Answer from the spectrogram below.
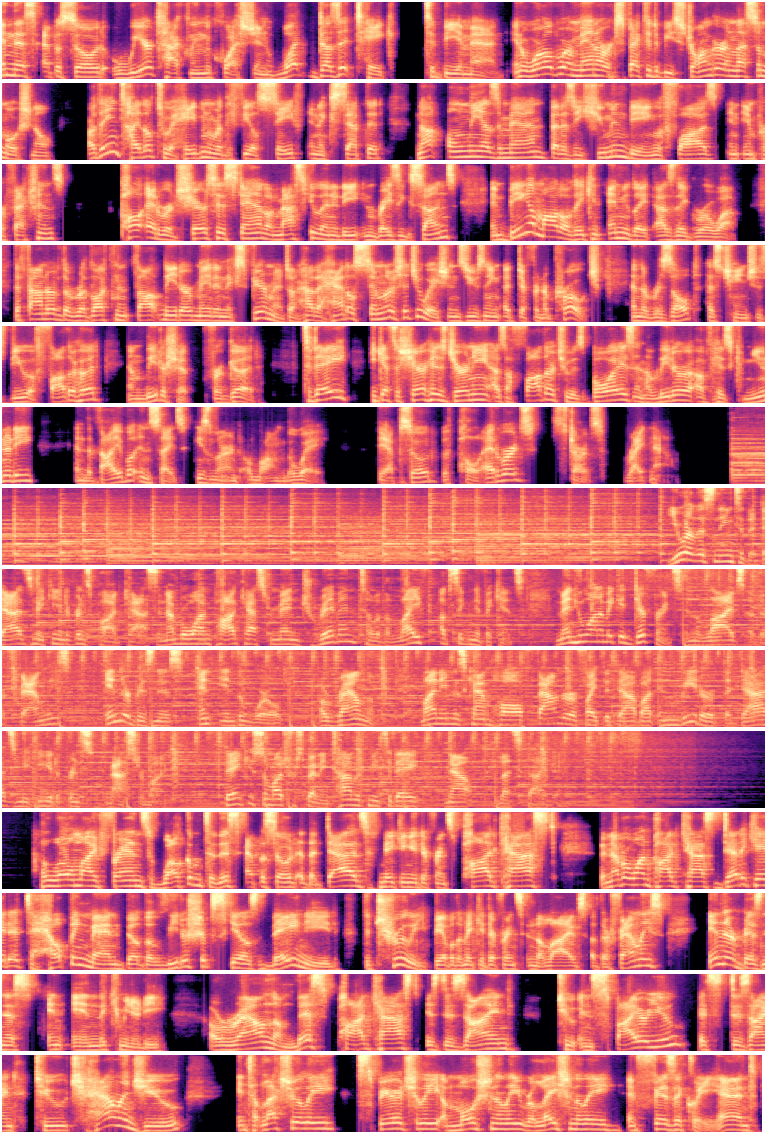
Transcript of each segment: In this episode, we are tackling the question what does it take to be a man? In a world where men are expected to be stronger and less emotional, are they entitled to a haven where they feel safe and accepted, not only as a man, but as a human being with flaws and imperfections? Paul Edwards shares his stand on masculinity in raising sons and being a model they can emulate as they grow up the founder of the Reluctant Thought Leader made an experiment on how to handle similar situations using a different approach. And the result has changed his view of fatherhood and leadership for good. Today, he gets to share his journey as a father to his boys and a leader of his community and the valuable insights he's learned along the way. The episode with Paul Edwards starts right now. You are listening to the Dads Making a Difference podcast, the number one podcast for men driven to live a life of significance. Men who want to make a difference in the lives of their families, in their business, and in the world around them. My name is Cam Hall, founder of Fight the Dadbot and leader of the Dads Making a Difference Mastermind. Thank you so much for spending time with me today. Now, let's dive in. Hello, my friends. Welcome to this episode of the Dads Making a Difference podcast the number one podcast dedicated to helping men build the leadership skills they need to truly be able to make a difference in the lives of their families, in their business, and in the community around them. This podcast is designed to inspire you, it's designed to challenge you intellectually, spiritually, emotionally, relationally, and physically. And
